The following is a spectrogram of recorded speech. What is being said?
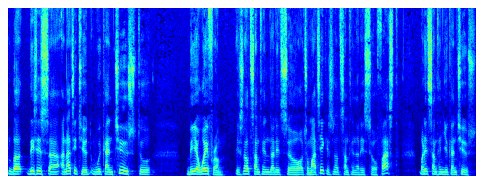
But this is uh, an attitude we can choose to be away from. It's not something that is so automatic, it's not something that is so fast, but it's something you can choose.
